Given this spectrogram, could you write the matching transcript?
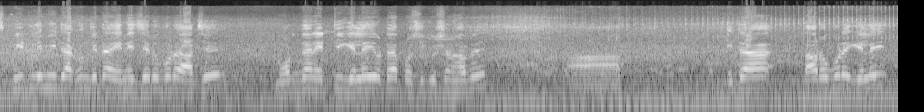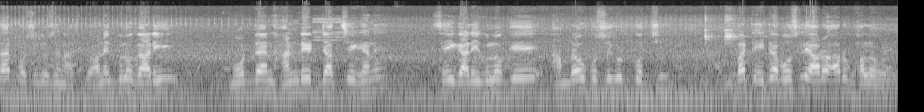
স্পিড লিমিট এখন যেটা এনএচের উপরে আছে মোর দ্যান এইট্টি গেলেই ওটা প্রসিকিউশন হবে। এটা তার উপরে গেলেই তার প্রসিকিউশন আসবে। অনেকগুলো গাড়ি মোর দ্যান হান্ড্রেড যাচ্ছে এখানে সেই গাড়িগুলোকে আমরাও প্রসিকিউট করছি। বাট এটা বসলে আরও আরও ভালো হলো।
